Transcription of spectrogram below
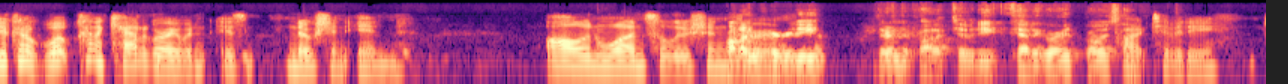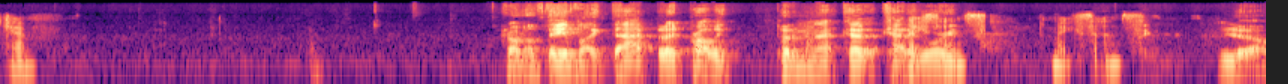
Yeah, kind of what kind of category would, is Notion in? All in one solution for Productivity. They're in the productivity category, probably. Productivity. Okay. I don't know if they'd like that, but I'd probably put them in that of Makes category. sense. Makes sense. Yeah.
